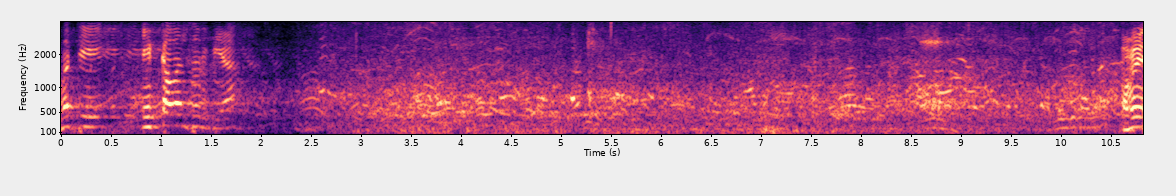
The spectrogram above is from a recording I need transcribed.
વતી એકાવનસો રૂપિયા. હવે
